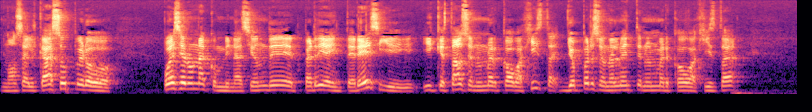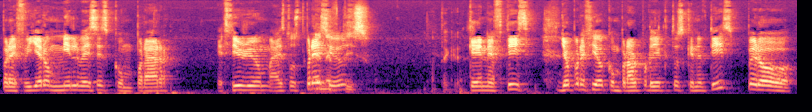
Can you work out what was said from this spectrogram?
no sea el caso, pero puede ser una combinación de pérdida de interés y, y que estamos en un mercado bajista. Yo personalmente en un mercado bajista prefiero mil veces comprar Ethereum a estos precios NFTs. No te creas. que NFTs. Yo prefiero comprar proyectos que NFTs, pero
